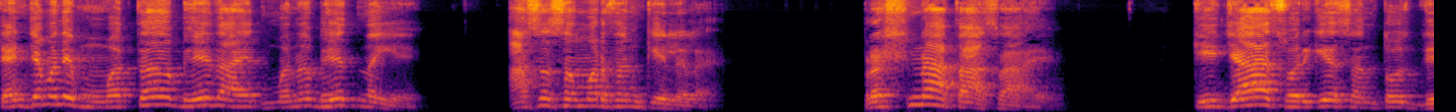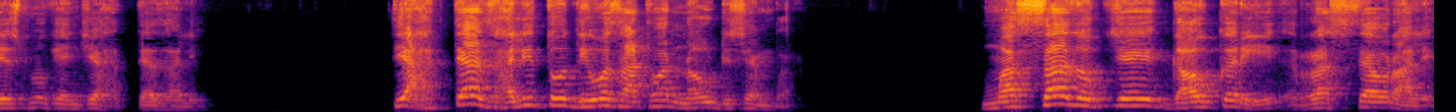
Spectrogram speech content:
त्यांच्यामध्ये मतभेद आहेत मनभेद नाहीये. असं समर्थन केलेलं आहे. प्रश्न आता असा आहे की ज्या स्वर्गीय संतोष देशमुख यांची हत्या झाली ती हत्या झाली तो दिवस आठवा नऊ डिसेंबर. मस्साजोगचे गावकरी रस्त्यावर आले.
